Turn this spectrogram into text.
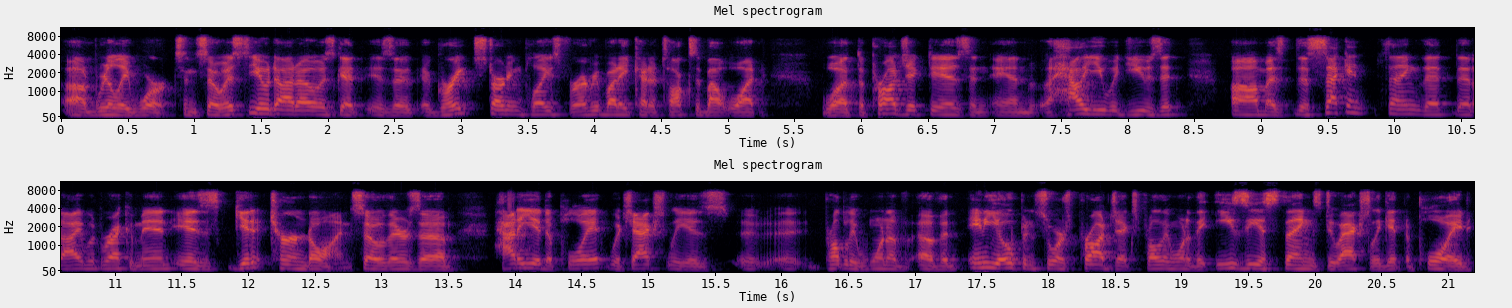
um, really works. And so Istio.io is get is a, a great starting place for everybody. Kind of talks about what what the project is and, and how you would use it. Um, as the second thing that that I would recommend is get it turned on. So there's a how do you deploy it, which actually is uh, uh, probably one of of an, any open source projects, probably one of the easiest things to actually get deployed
